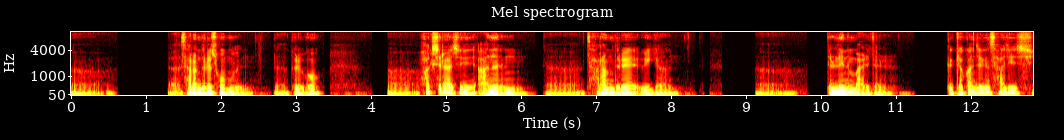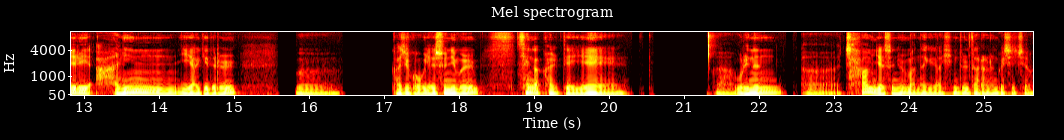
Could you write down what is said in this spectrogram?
어, 사람들의 소문 그리고 어, 확실하지 않은 어, 사람들의 의견, 어, 들리는 말들, 그 객관적인 사실이 아닌 이야기들을 어, 가지고 예수님을 생각할 때에 어, 우리는 어, 참 예수님을 만나기가 힘들다라는 것이죠.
